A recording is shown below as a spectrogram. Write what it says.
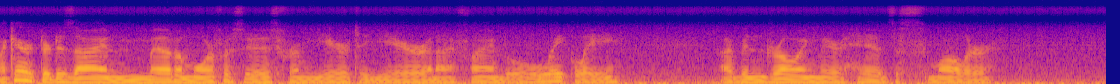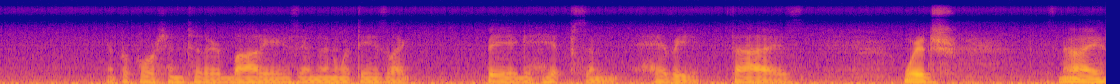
my character design metamorphoses from year to year, and I find lately I've been drawing their heads smaller in proportion to their bodies, and then with these like big hips and heavy thighs, which is nice.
